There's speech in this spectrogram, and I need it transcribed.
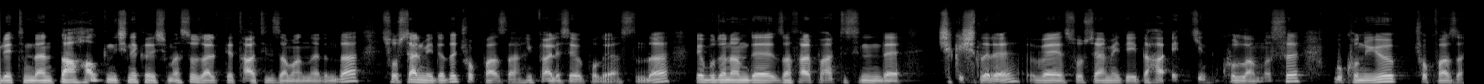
üretimden daha halkın içine karışması özellikle tatil zamanlarında sosyal medyada çok fazla infiale sebep oluyor aslında. Ve bu dönemde Zafer Partisi'nin de çıkışları ve sosyal medyayı daha etkin kullanması bu konuyu çok fazla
